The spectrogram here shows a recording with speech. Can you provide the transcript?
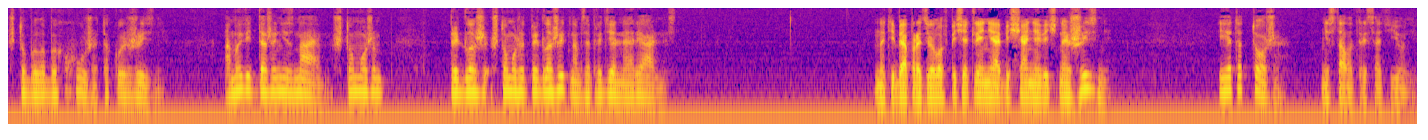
что было бы хуже такой жизни. А мы ведь даже не знаем, что, можем предложи... что может предложить нам запредельная реальность. На тебя произвело впечатление обещания вечной жизни? И это тоже не стал отрицать Юни.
